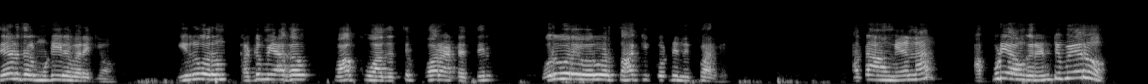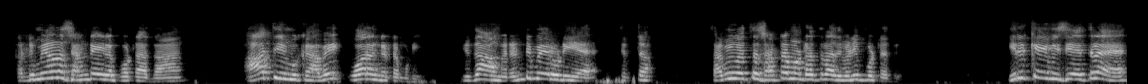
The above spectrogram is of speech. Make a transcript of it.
தேர்தல் முடிகிற வரைக்கும் இருவரும் கடுமையாக வாக்குவாதத்தில் போராட்டத்தில் ஒருவரை ஒருவர் தாக்கி கொண்டு நிற்பார்கள். அதான் அவங்க என்ன அப்படி அவங்க ரெண்டு பேரும் கடுமையான சண்டையில போட்டாதான் அதிமுகவை ஓரங்கட்ட முடியும். இதுதான் அவங்க ரெண்டு பேருடைய திட்டம். சமீபத்து சட்டமன்றத்துல அது வெளிப்பட்டது. இருக்கை விஷயத்துல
